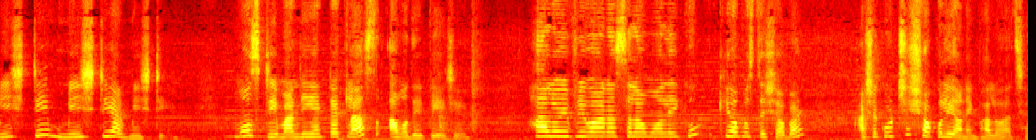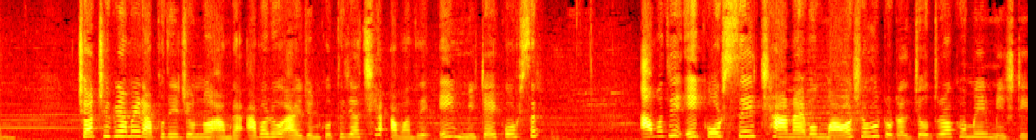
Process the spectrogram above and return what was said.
মিষ্টি মিষ্টি আর মিষ্টি। মোস্ট ডিমান্ডিং একটা ক্লাস আমাদের পেজে হ্যালো এভরিওয়ান আসসালামু আলাইকুম। কী অবস্থা সবার? আশা করছি সকলেই অনেক ভালো আছেন। চট্টগ্রামের আপুদের জন্য আমরা আবারও আয়োজন করতে যাচ্ছি আমাদের এই মিঠাই কোর্সের আমাদের এই কোর্সে ছানা এবং মাওয়া সহ টোটাল চৌদ্দ রকমের মিষ্টি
